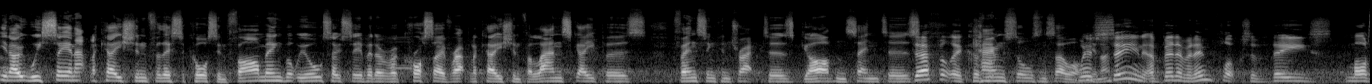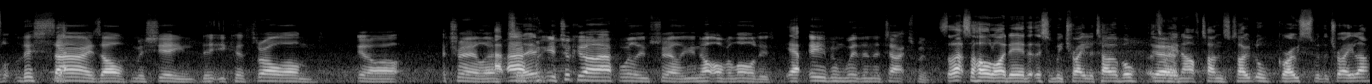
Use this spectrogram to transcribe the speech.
you know, we see an application for this, of course, in farming, but we also see a bit of a crossover application for landscapers, fencing contractors, garden centres, Definitely, councils, and so on. We've you know? seen a bit of an influx of these model, this size of machine that you can throw on, you know, a trailer. Absolutely. Half- you took it on Ifor Williams trailer, you're not overloaded. Yep. Even with an attachment. So that's the whole idea that this will be trailer towable, Yeah. three and a half tons total gross with the trailer.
